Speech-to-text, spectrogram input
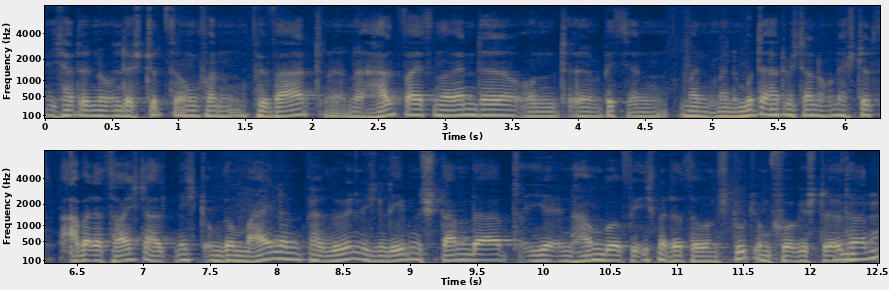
Mhm. Ich hatte eine Unterstützung von privat, eine halbweisen Rente und ein bisschen, meine Mutter hat mich dann noch unterstützt. Aber das reichte halt nicht, um so meinen persönlichen Lebensstandard hier in Hamburg, wie ich mir das so ein Studium vorgestellt mhm. habe,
